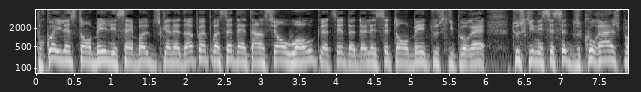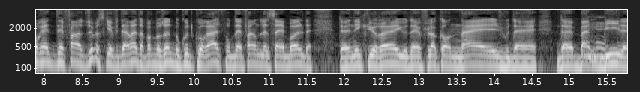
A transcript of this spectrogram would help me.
pourquoi il laisse tomber les symboles du Canada, un peu un procès d'intention woke là, de, de laisser tomber tout ce qui pourrait, tout ce qui nécessite du courage pour être défendu, parce qu'évidemment t'as pas besoin de beaucoup de courage pour défendre le symbole d'un écureuil ou d'un flocon de neige ou d'un d'un Bambi. là.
